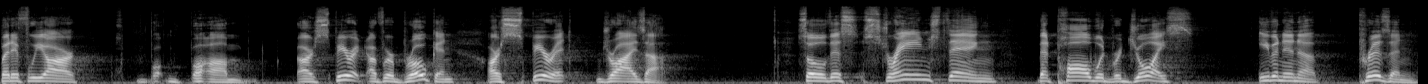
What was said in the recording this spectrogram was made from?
But if we are, um, our spirit, if we're broken, our spirit dries up. So, this strange thing that Paul would rejoice even in a prison,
